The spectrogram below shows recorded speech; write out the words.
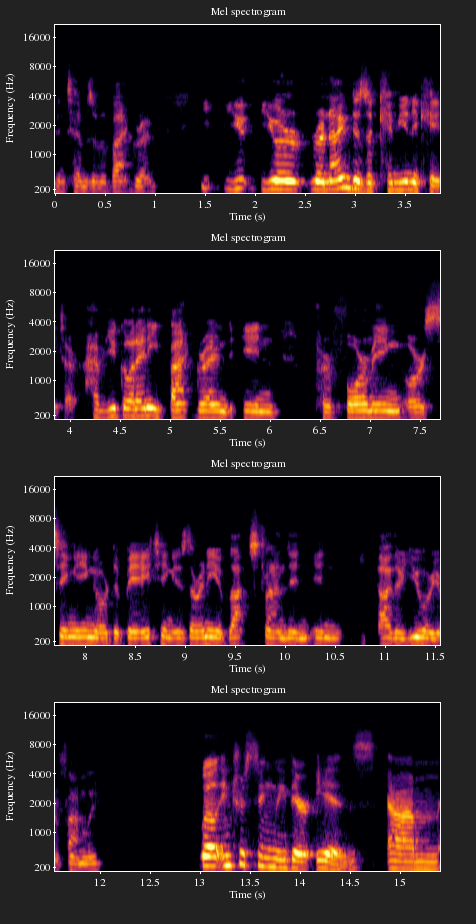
in terms of a background. You, you're renowned as a communicator. Have you got any background in performing or singing or debating? Is there any of that strand in, in either you or your family? Well, interestingly, there is. Um,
